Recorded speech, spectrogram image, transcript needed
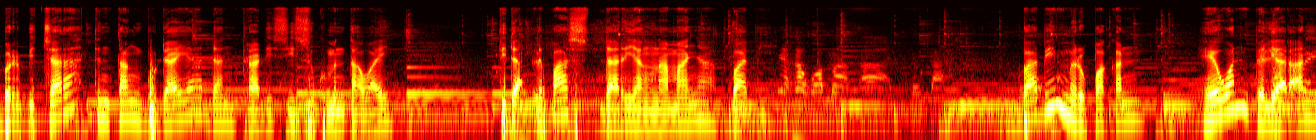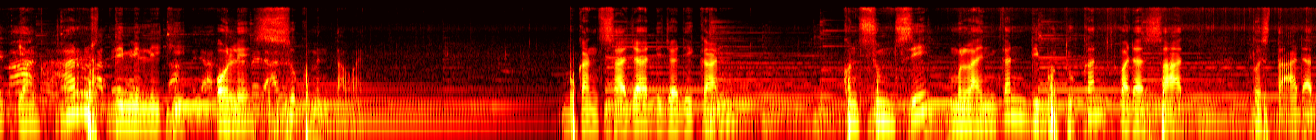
Berbicara tentang budaya dan tradisi suku Mentawai tidak lepas dari yang namanya babi. Babi merupakan hewan peliharaan yang harus dimiliki oleh suku Mentawai. Bukan saja dijadikan konsumsi, melainkan dibutuhkan pada saat pesta adat,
